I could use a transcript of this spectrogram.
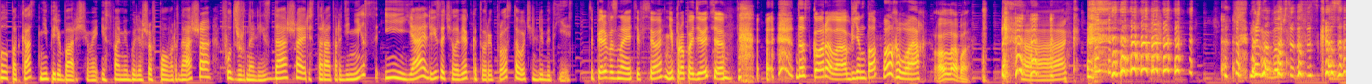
был подкаст «Не перебарщивай». И с вами были шеф-повар Даша, фуд-журналист Даша, ресторатор Денис и я, Лиза, человек, который просто очень любит есть. Теперь вы знаете все, не пропадете. До скорого, абьянто. Охвах. Алаба. Так. Нужно было что-то сказать.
